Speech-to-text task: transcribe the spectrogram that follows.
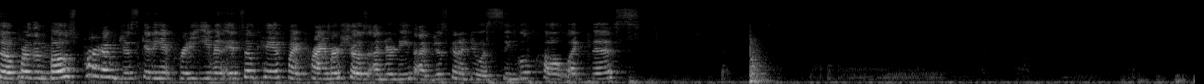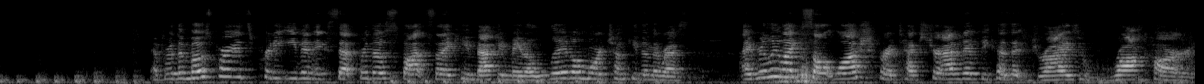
So for the most part, I'm just getting it pretty even. It's okay if my primer shows underneath. I'm just gonna do a single coat like this. And for the most part, it's pretty even, except for those spots that I came back and made a little more chunky than the rest. I really like salt wash for a texture additive because it dries rock hard.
